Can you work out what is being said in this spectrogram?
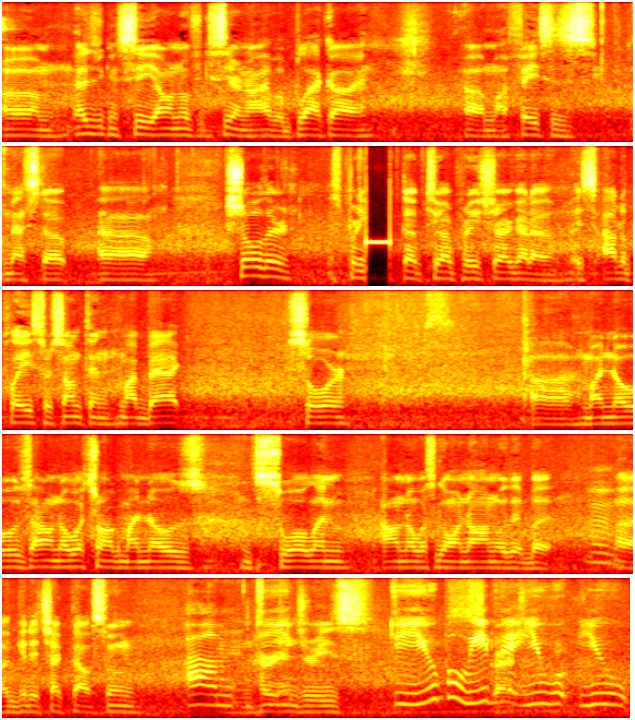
Um, as you can see, I don't know if you can see or not, I have a black eye. Uh, my face is messed up. Uh, shoulder is pretty fed up too. I'm pretty sure I got a, it's out of place or something. My back, sore. Uh, my nose, I don't know what's wrong with my nose. It's swollen. I don't know what's going on with it, but uh, get it checked out soon. Um, her do you- injuries. Do you believe that you you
